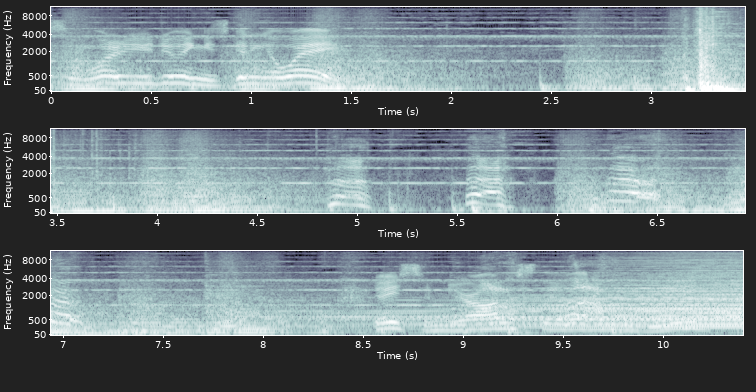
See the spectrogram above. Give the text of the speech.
Jason, what are you doing? He's getting away. Jason, you're honestly letting me leave?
